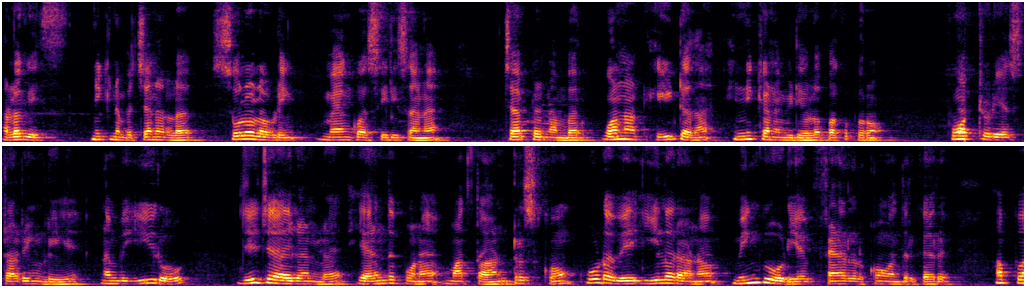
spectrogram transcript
ஹலோ கைஸ் இன்றைக்கி நம்ம சேனலில் சோலோ லவ்லிங் மேங்கோ சீரீஸான சாப்டர் நம்பர் ஒன் நாட் எயிட்டை தான் இன்றைக்கான வீடியோவில் பார்க்க போகிறோம் போட்டுடைய ஸ்டார்டிங்லேயே நம்ம ஹீரோ ஜிஜே ஐலாண்டில் இறந்து போன மற்ற அண்ட்ரஸ்க்கும் கூடவே ஈலரான மிங்குவோடைய ஃபேனலருக்கும் வந்திருக்காரு. அப்போ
